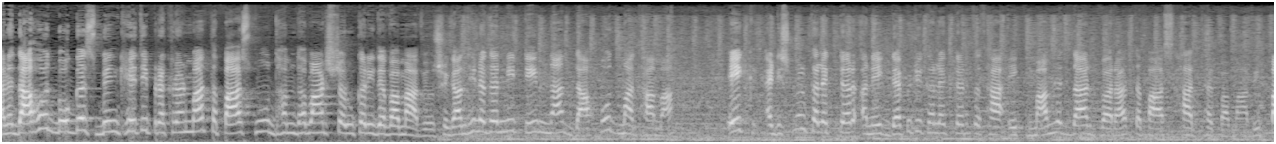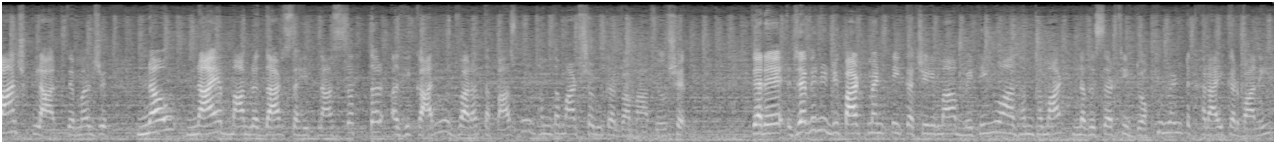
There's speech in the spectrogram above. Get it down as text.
અને દાહોદ બોગસ બિનખેતી પ્રકરણમાં તપાસનું ધમધમાટ શરૂ કરી દેવામાં આવ્યો છે. ગાંધીનગરની ટીમના દાહોદ માથામાં એક એડિશનલ કલેક્ટર અને એક ડેપ્યુટી કલેક્ટર તથા એક મામલતદાર દ્વારા તપાસ હાથ ધરવામાં આવી. પાંચ ક્લાર્ક તેમજ નવ નાયબ મામલતદાર સહિતના સત્તર અધિકારીઓ દ્વારા તપાસનો ધમધમાટ શરૂ કરવામાં આવ્યો છે. ત્યારે રેવન્યુ ડિપાર્ટમેન્ટની કચેરીમાં મિટિંગનો આ ધમધમાટ, નવેસરથી ડોક્યુમેન્ટ ખરાઈ કરવાની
